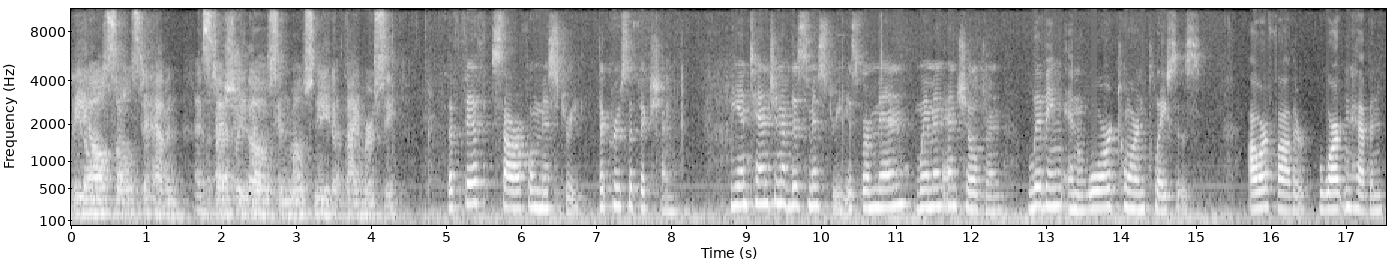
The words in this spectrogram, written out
lead all souls to heaven, especially those in most need of thy mercy. The fifth sorrowful mystery, the crucifixion. The intention of this mystery is for men, women, and children living in war torn places. Our Father, who art in heaven,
